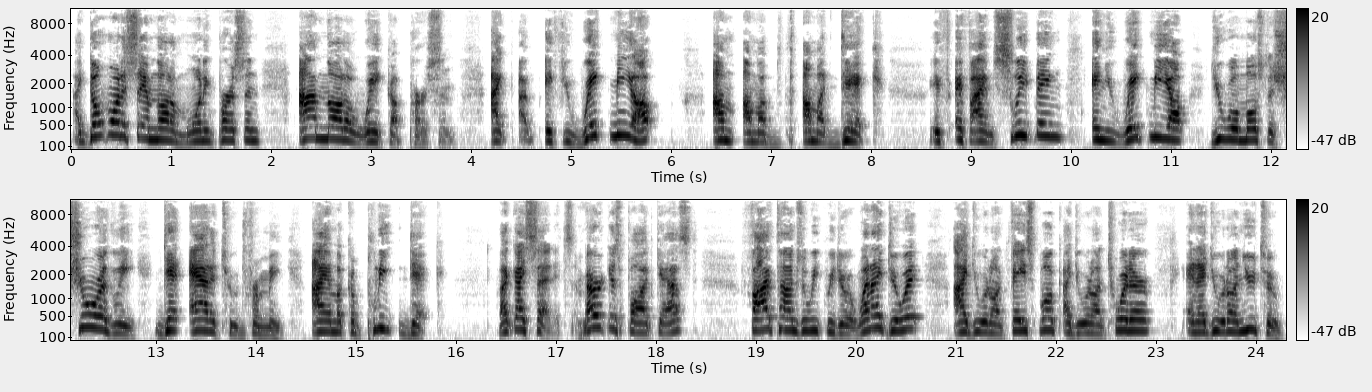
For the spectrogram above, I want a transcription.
I don't want to say I'm not a morning person. I'm not a wake up person. I, I if you wake me up, I'm I'm a I'm a dick. If if I'm sleeping and you wake me up, you will most assuredly get attitude from me. I am a complete dick. Like I said, it's America's podcast. Five times a week we do it. When I do it, I do it on Facebook, I do it on Twitter, and I do it on YouTube.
